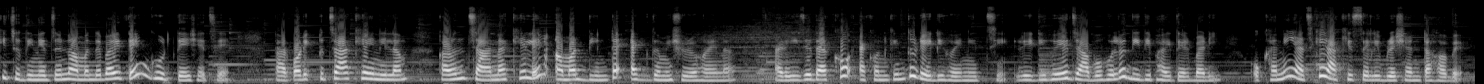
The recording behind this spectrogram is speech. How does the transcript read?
কিছু দিনের জন্য আমাদের বাড়িতে ঘুরতে এসেছে। তারপর একটু চা খেয়ে নিলাম, কারণ চা না খেলে আমার দিনটা একদমই শুরু হয় না। আর এই যে দেখো, এখন কিন্তু রেডি হয়ে নিচ্ছি। রেডি হয়ে যাব হলো দিদি ভাইদের বাড়ি। ওখানেই আজকে রাখি সেলিব্রেশনটা হবে।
